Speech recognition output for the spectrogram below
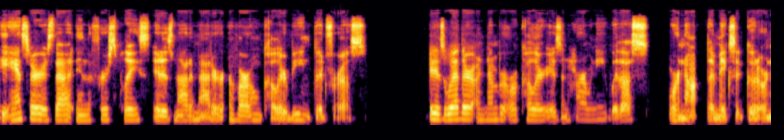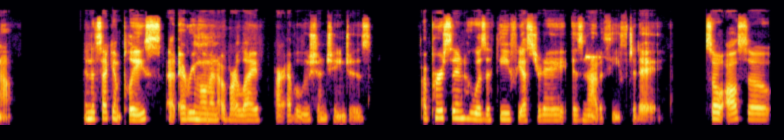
The answer is that in the first place, it is not a matter of our own color being good for us. It is whether a number or color is in harmony with us or not that makes it good or not. In the second place, at every moment of our life, our evolution changes. A person who was a thief yesterday is not a thief today. So, also,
